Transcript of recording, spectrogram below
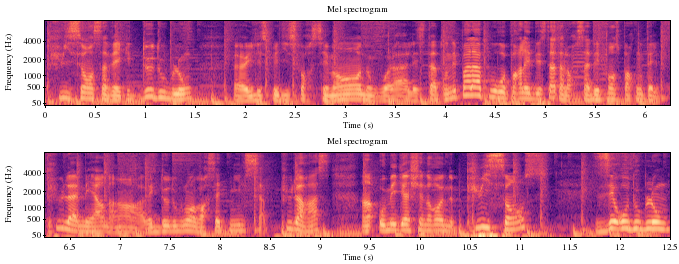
puissance avec deux doublons, euh, il expédise forcément, donc voilà, les stats. On n'est pas là pour reparler des stats, alors sa défense par contre elle pue la merde, hein. avec deux doublons avoir 7000 ça pue la race. Un Omega Shenron puissance, 0 doublon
